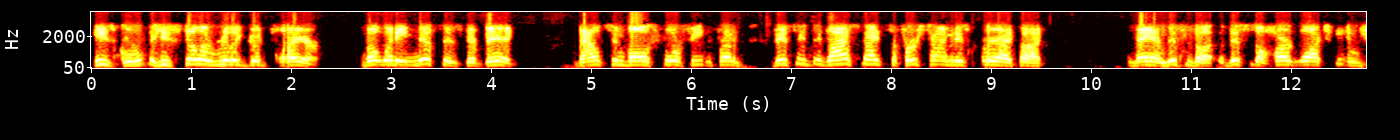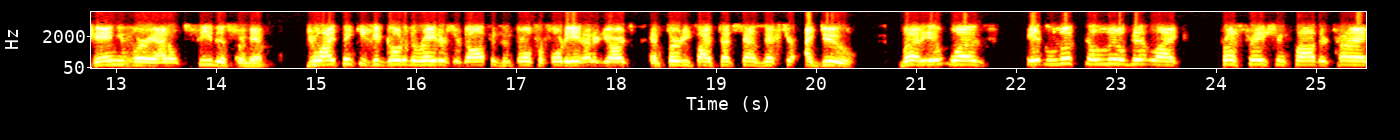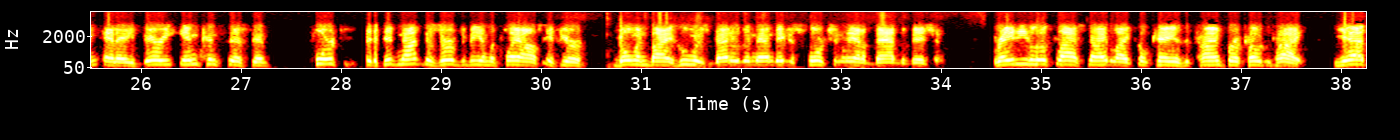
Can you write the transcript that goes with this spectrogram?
He's he's still a really good player, but when he misses, they're big, bouncing balls four feet in front of him. This is last night's the first time in his career I thought, man, this is a this is a hard watch in January. I don't see this from him. Do I think he could go to the Raiders or Dolphins and throw for 4,800 yards and 35 touchdowns next year? I do, but it was it looked a little bit like frustration, father time, and a very inconsistent port that did not deserve to be in the playoffs. If you're going by who was better than them, they just fortunately had a bad division. Brady looked last night like, okay, is it time for a coat and tie? Yet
